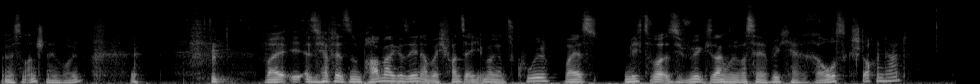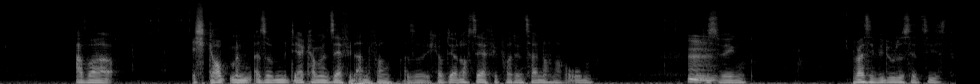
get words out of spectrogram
wenn wir es mal anschneiden wollen. weil, also ich habe es jetzt nur ein paar Mal gesehen, aber ich fand es eigentlich immer ganz cool, weil es nichts, was ich wirklich sagen würde, was er wirklich herausgestochen hat. Aber ich glaube, man, also mit der kann man sehr viel anfangen. Also ich glaube, die hat noch sehr viel Potenzial noch nach oben. Hm. Deswegen, ich weiß nicht, wie du das jetzt siehst.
